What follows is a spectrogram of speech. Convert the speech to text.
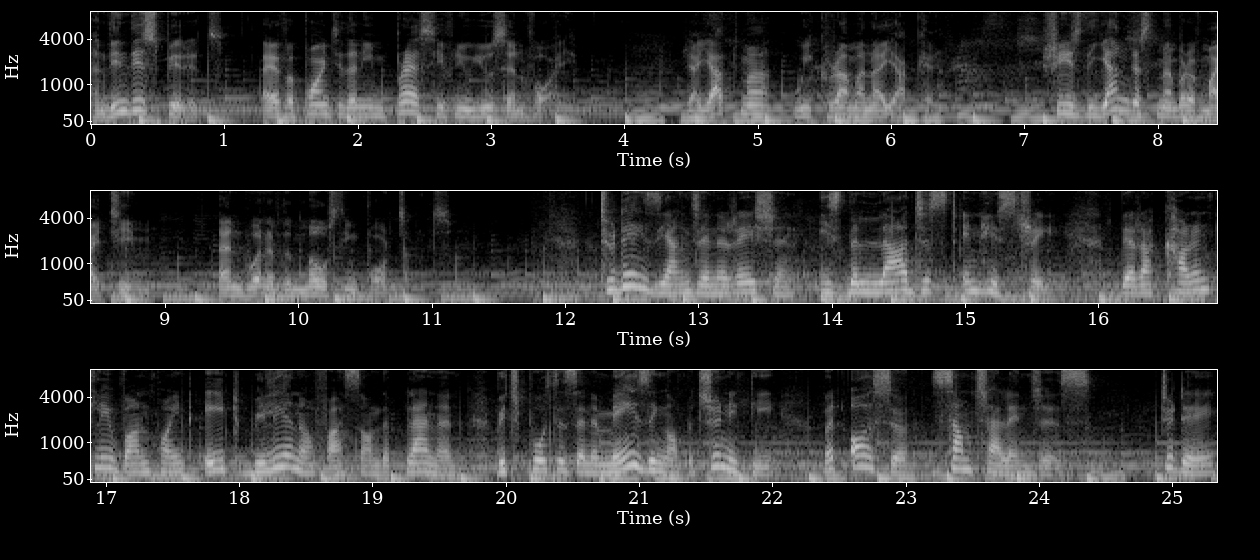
And in this spirit, I have appointed an impressive new youth envoy, Jayathma Wickramanayake. She is the youngest member of my team and one of the most important. Today's young generation is the largest in history. There are currently 1.8 billion of us on the planet, which poses an amazing opportunity but also some challenges. Today,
